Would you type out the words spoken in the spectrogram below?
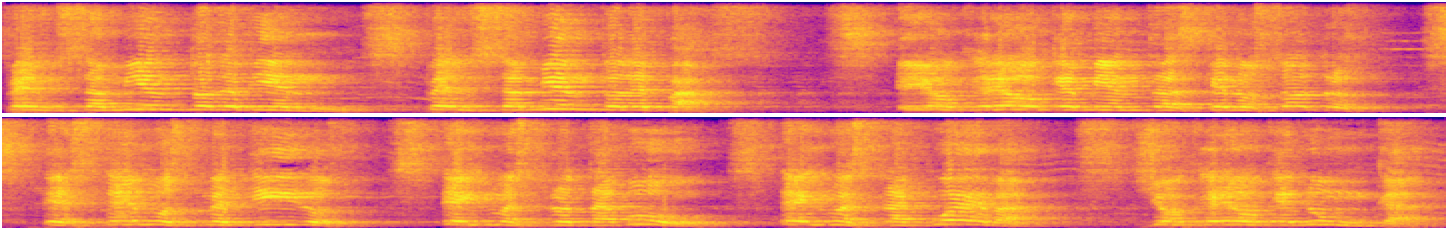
Pensamiento de bien, pensamiento de paz. Y yo creo que mientras que nosotros estemos metidos en nuestro tabú, en nuestra cueva, yo creo que nunca,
